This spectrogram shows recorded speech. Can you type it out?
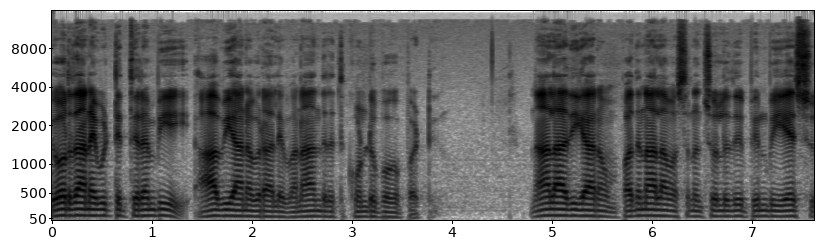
யோர்தானை விட்டு திரும்பி ஆவியானவராலே வனாந்திரத்துக்கு கொண்டு போகப்பட்டு. நாலாதிகாரம் பதினாலாம் வசனம் சொல்லுது பின்பு இயேசு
